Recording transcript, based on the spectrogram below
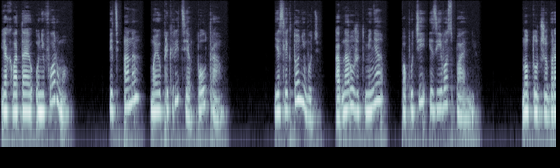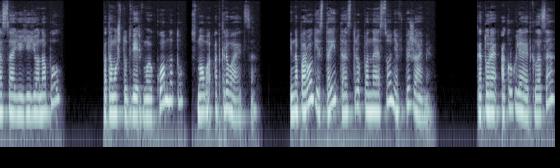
Я хватаю униформу, ведь она – мое прикрытие по утрам. Если кто-нибудь обнаружит меня по пути из его спальни, но тут же бросаю ее на пол, потому что дверь в мою комнату снова открывается, и на пороге стоит растрепанная Соня в пижаме, которая округляет глаза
